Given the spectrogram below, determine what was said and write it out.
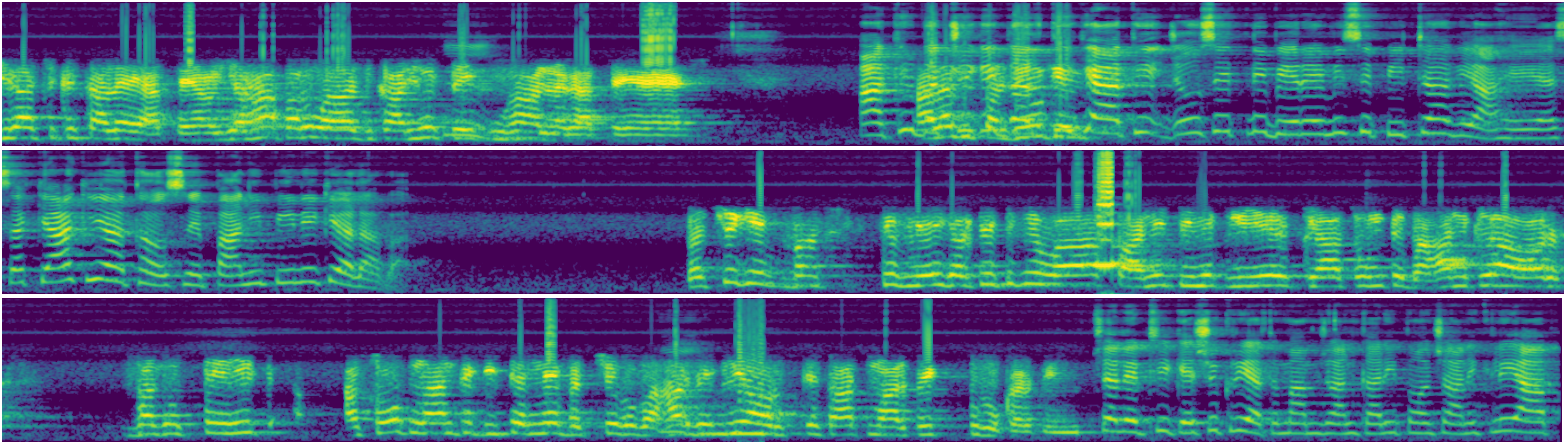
जिला चिकित्सालय आते हैं और यहाँ पर वो अधिकारियों से गुहार लगाते हैं। आखिर बच्चे की गलती क्या थी? जो उसे इतनी बेरहमी से पीटा गया है ऐसा क्या किया था उसने पानी पीने के अलावा? बच्चे की सिर्फ़ यही गलती थी कि वह पानी पीने के लिए क्लासरूम से बाहर निकला और बस ही। अशोक नाम के टीचर ने बच्चे को बाहर भेज लिया और उसके साथ मारपीट शुरू कर दी। चलिए ठीक है शुक्रिया तमाम जानकारी पहुँचाने के लिए। आप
